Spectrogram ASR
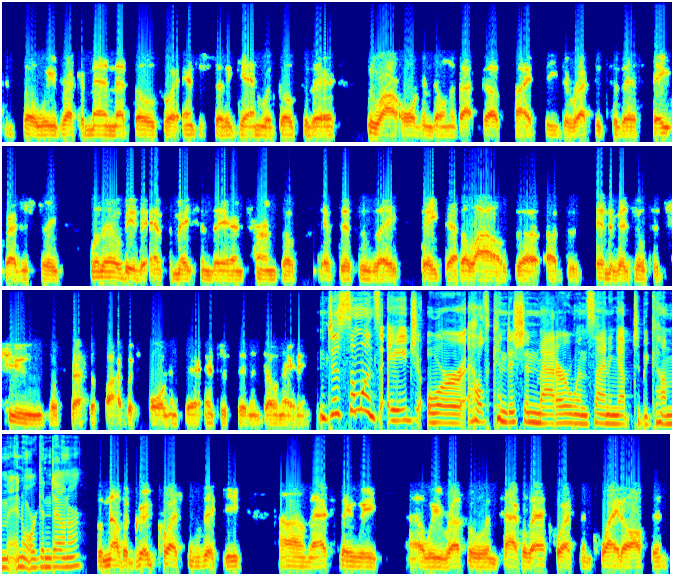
And so we recommend that those who are interested again would go to their through our organdonor.gov site, be directed to their state registry. Well, there will be the information there in terms of if this is a state that allows uh, uh, the individual to choose or specify which organs they're interested in donating. Does someone's age or health condition matter when signing up to become an organ donor? Another good question, Vicki. Um, actually, we uh, we wrestle and tackle that question quite often,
